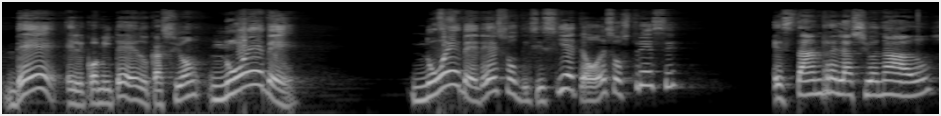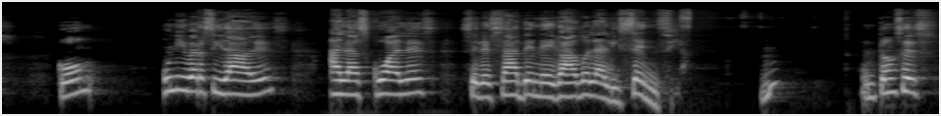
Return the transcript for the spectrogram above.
del el Comité de Educación, nueve, nueve de esos 17 o de esos 13 están relacionados con universidades a las cuales se les ha denegado la licencia. ¿Mm? Entonces,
